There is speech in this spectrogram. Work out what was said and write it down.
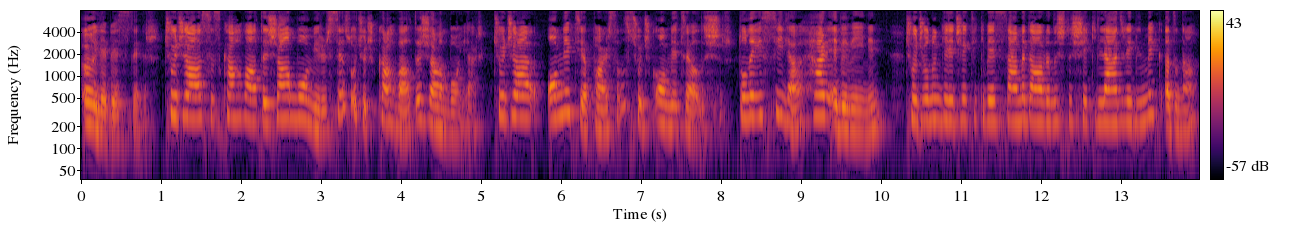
öyle beslenir. Çocuğa siz kahvaltıda jambon verirseniz o çocuk kahvaltıda jambon yer. Çocuğa omlet yaparsanız çocuk omlete alışır. Dolayısıyla her ebeveynin çocuğunun gelecekteki beslenme davranışını şekillendirebilmek adına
